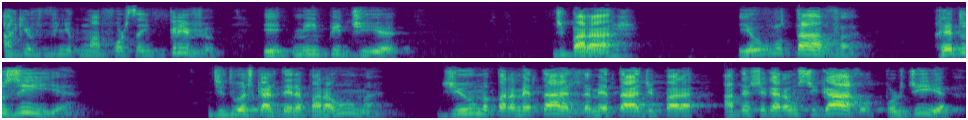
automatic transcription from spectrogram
aquilo vinha com uma força incrível e me impedia de parar. E eu lutava, reduzia, de duas carteiras para uma, de uma para metade, da metade para até chegar a um cigarro por dia,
